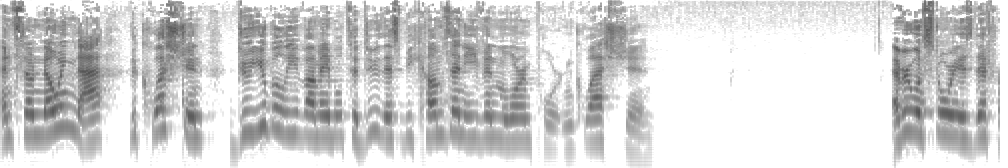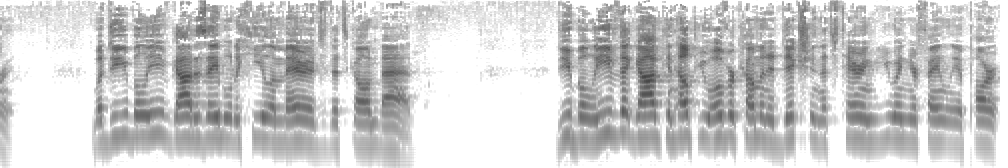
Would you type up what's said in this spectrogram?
And so, knowing that, the question, do you believe I'm able to do this, becomes an even more important question. Everyone's story is different. But do you believe God is able to heal a marriage that's gone bad? Do you believe that God can help you overcome an addiction that's tearing you and your family apart?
